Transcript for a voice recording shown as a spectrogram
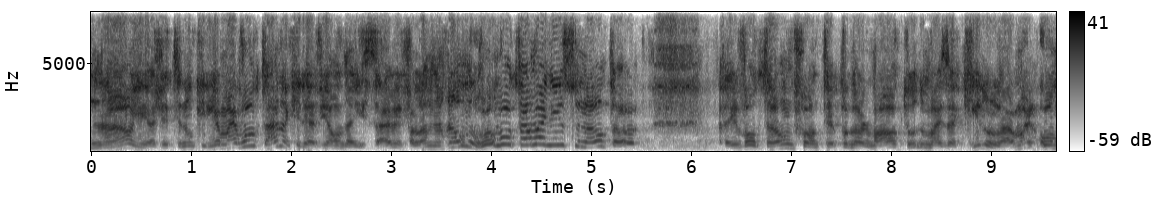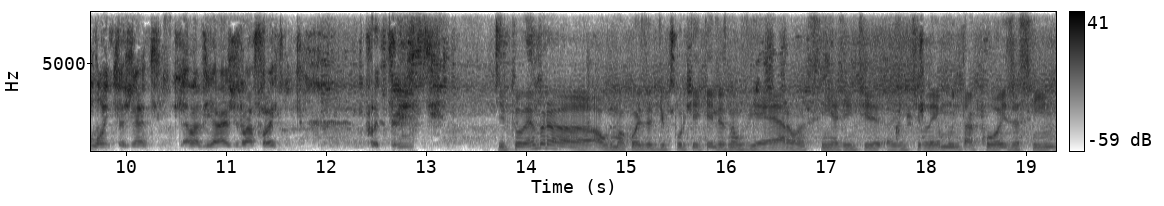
Não, e a gente não queria mais voltar naquele avião daí, sabe? Falando, não, não vamos voltar mais nisso, não. Tá? Aí voltamos, foi um tempo normal, tudo, mas aquilo lá marcou muita gente. Aquela viagem lá foi, foi triste. E tu lembra alguma coisa de por que, que eles não vieram, assim? A gente, a gente lê muita coisa, assim,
